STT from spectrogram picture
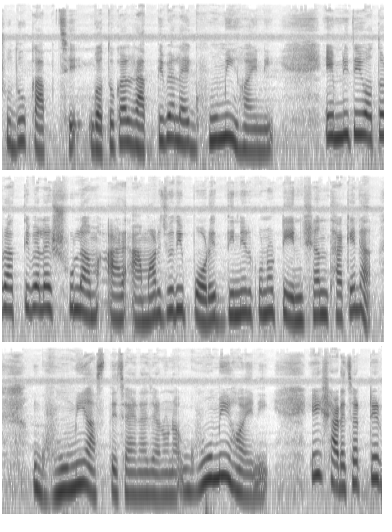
শুধু কাঁপছে। গতকাল রাত্রিবেলায় ঘুমই হয়নি। এমনিতেই অত রাত্রিবেলায় শুলাম, আর আমার যদি পরের দিনের কোনো টেনশন থাকে না, ঘুমই আসতে চায় না জানো না, ঘুমই হয়নি। এই সাড়ে চারটের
